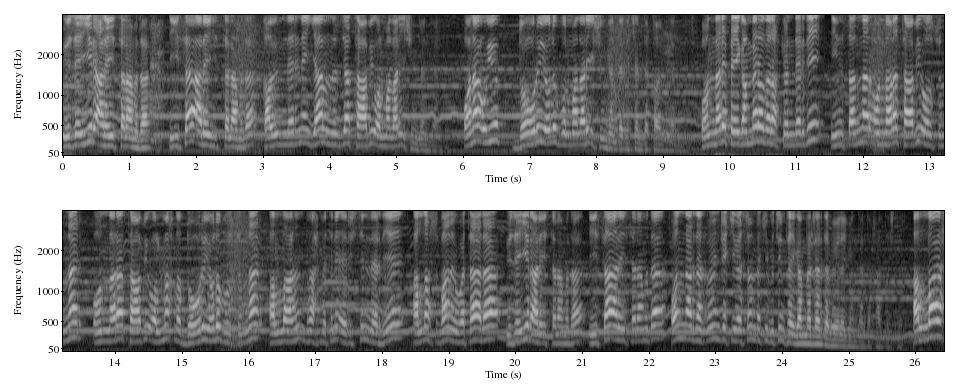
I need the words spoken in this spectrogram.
Üzeyir aleyhisselamı da İsa aleyhisselamı da kavimlerine yalnızca tabi olmaları için gönderdi. Ona uyup doğru yolu bulmaları için gönderdi kendi kavimlerine. Onları peygamber olarak gönderdi. İnsanlar onlara tabi olsunlar. Onlara tabi olmakla doğru yolu bulsunlar. Allah'ın rahmetine erişsinler diye Allah subhanehu ve teala Üzeyir aleyhisselamı da İsa aleyhisselamı da onlardan önceki ve sonraki bütün peygamberleri de böyle gönderdi kardeşler. Allah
